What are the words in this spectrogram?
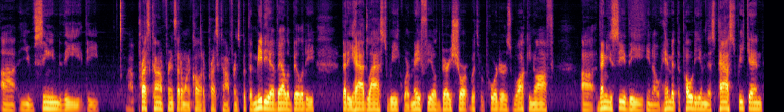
uh, you've seen the the uh, press conference. I don't want to call it a press conference, but the media availability that he had last week, where Mayfield very short with reporters walking off uh, then you see the, you know, him at the podium this past weekend.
